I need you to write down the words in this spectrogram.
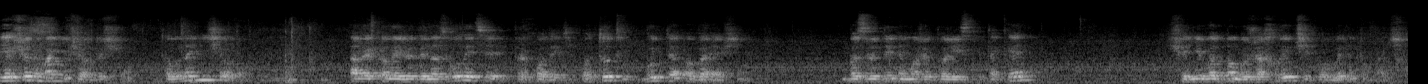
Якщо немає нічого, то що? То воно й нічого. Але коли людина з вулиці приходить, отут будьте обережні. Бо з людини може полізти таке, що ні в одному жахливчику ви не побачите.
